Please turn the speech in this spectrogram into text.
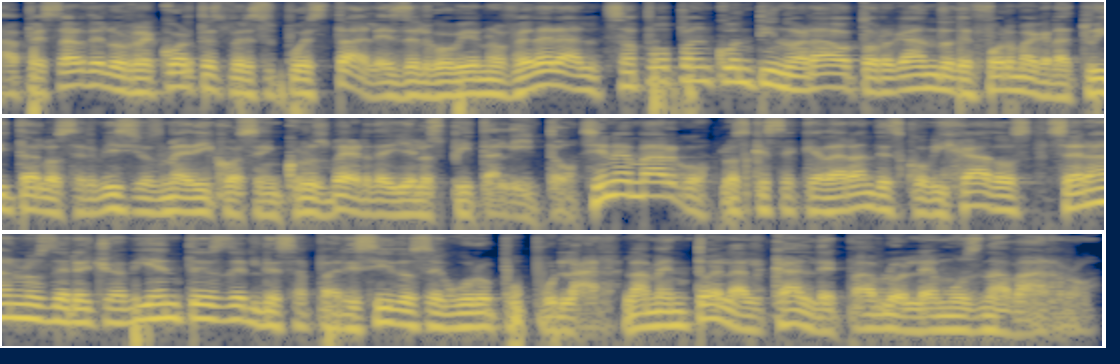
A pesar de los recortes presupuestales del gobierno federal, Zapopan continuará otorgando de forma gratuita los servicios médicos en Cruz Verde y el Hospitalito. Sin embargo, los que se quedarán descobijados serán los derechohabientes del desaparecido Seguro Popular, lamentó el alcalde Pablo Lemus Navarro.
